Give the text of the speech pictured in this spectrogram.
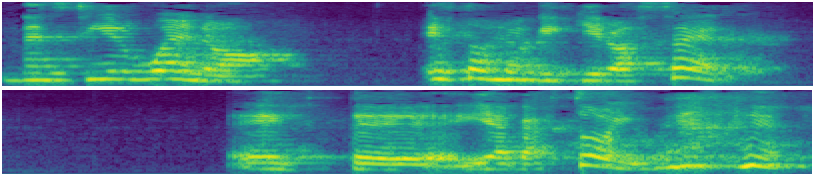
decir, bueno, esto es lo que quiero hacer. Este, y acá estoy.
